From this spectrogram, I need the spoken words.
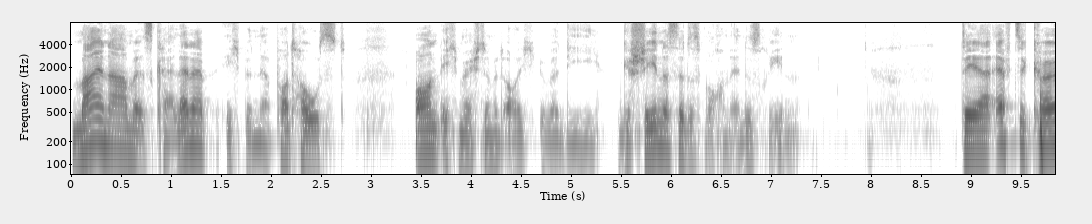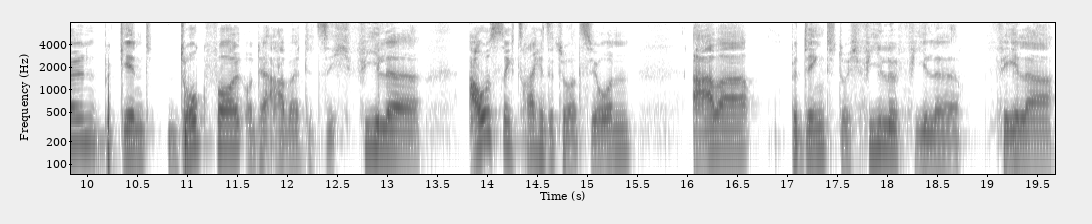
Mein Name ist Kai Lennep, ich bin der Podhost und ich möchte mit euch über die Geschehnisse des Wochenendes reden. Der FC Köln beginnt druckvoll und erarbeitet sich viele aussichtsreiche Situationen, aber bedingt durch viele, viele Fehler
